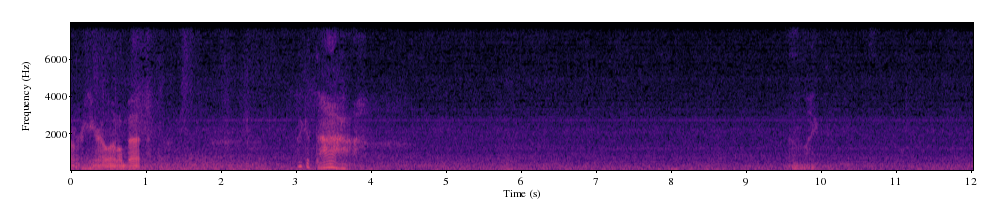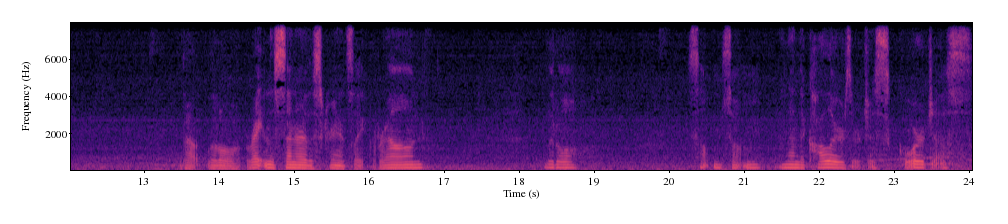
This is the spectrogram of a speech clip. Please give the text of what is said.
Over here a little bit. Look at that. And like that little, right in the center of the screen, it's like round, little something something. And then the colors are just gorgeous.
